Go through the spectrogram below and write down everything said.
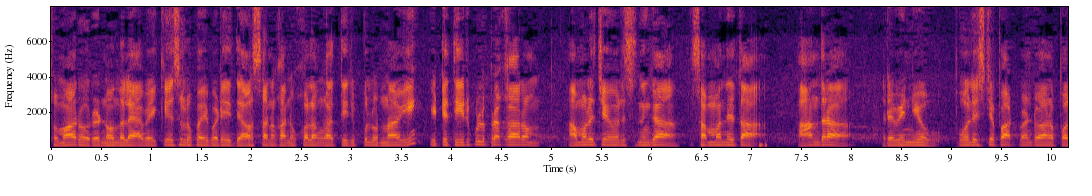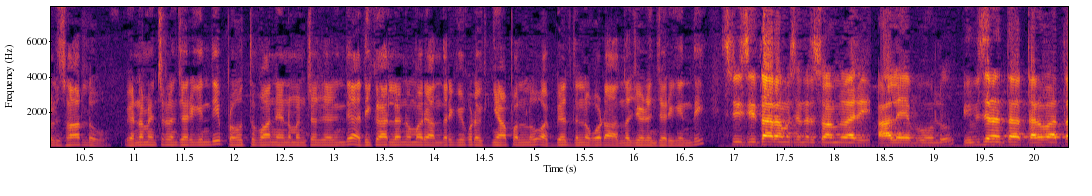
సుమారు రెండు వందల యాభై కేసులు పైబడి దేవస్థానానికి అనుకూలంగా తీర్పులు ఉన్నాయి ఇటు తీర్పుల ప్రకారం అమలు చేయవలసిందిగా సంబంధిత ఆంధ్ర రెవెన్యూ పోలీస్ డిపార్ట్మెంట్ వారు పలుసార్లు విన్నమించడం జరిగింది. ప్రభుత్వాన్ని విన్నమించడం జరిగింది. అధికారులను మరి అందరికీ కూడా విజ్ఞాపనలు అభ్యర్థులను కూడా అందజేయడం జరిగింది. శ్రీ సీతారామచంద్ర స్వామి వారి ఆలయ భూములు విభజన తర్వాత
